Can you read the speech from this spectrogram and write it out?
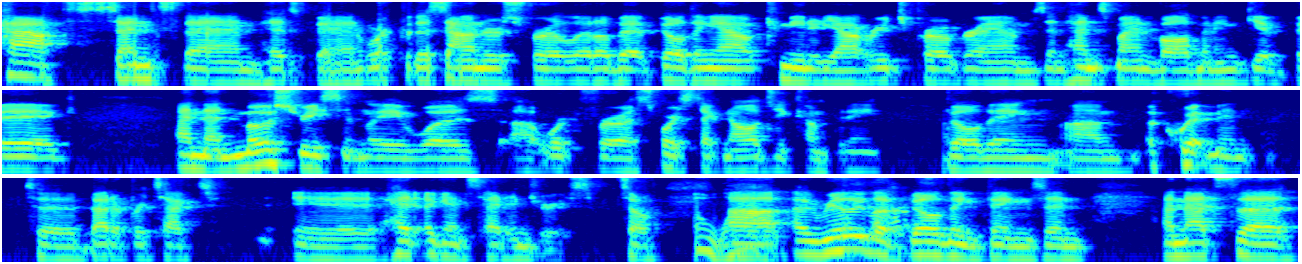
path since then has been worked with the Sounders for a little bit, building out community outreach programs, and hence my involvement in Give Big and then most recently was uh, worked for a sports technology company building um, equipment to better protect uh, head against head injuries. So oh, wow. uh, I really love building things, and and that's the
